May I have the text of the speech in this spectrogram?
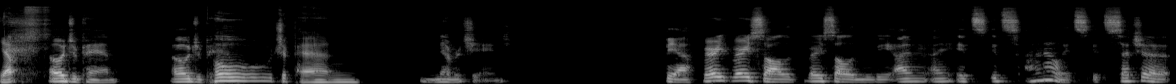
Yep. Oh Japan. Oh Japan. Oh, Japan. Never change. But yeah, very very solid, very solid movie. I'm I it's it's I don't know, it's it's such a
